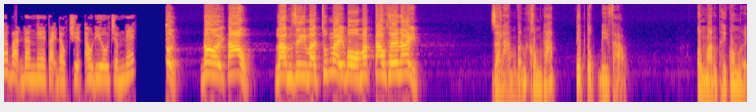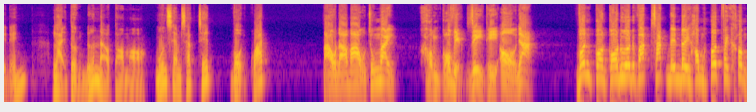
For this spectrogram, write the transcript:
Các bạn đang nghe tại đọc truyện audio.net Ơi, đời tao! Làm gì mà chúng mày bỏ mặc tao thế này? Gia làng vẫn không đáp Tiếp tục đi vào. Ông Măng thấy có người đến Lại tưởng đứa nào tò mò Muốn xem xác chết Vội quát. Tao đã bảo chúng mày Không có việc gì thì ở nhà Vẫn còn có đưa vác xác đến đây hòng hớt phải không?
